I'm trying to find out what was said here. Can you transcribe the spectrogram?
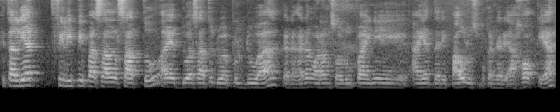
Kita lihat Filipi pasal 1 ayat 21 22. Kadang-kadang orang selalu lupa ini ayat dari Paulus bukan dari Ahok ya.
